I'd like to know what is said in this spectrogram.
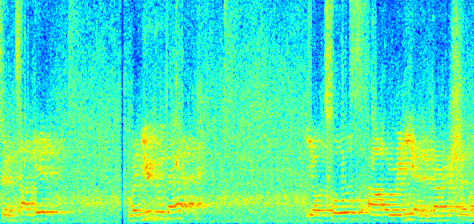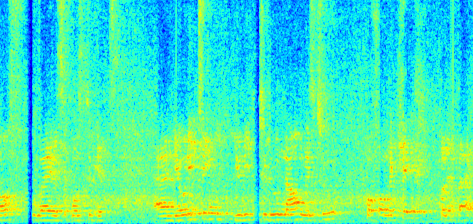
to the target. When you do that, your toes are already at the direction of where you're supposed to hit. And the only thing you need to do now is to perform the kick, pull it back,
